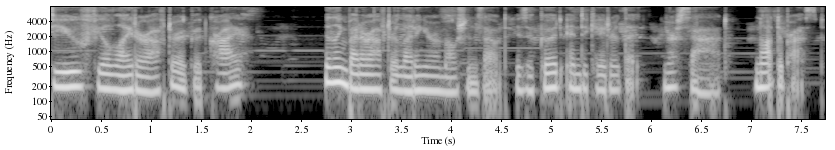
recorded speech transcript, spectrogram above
Do you feel lighter after a good cry? Feeling better after letting your emotions out is a good indicator that you're sad, not depressed.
